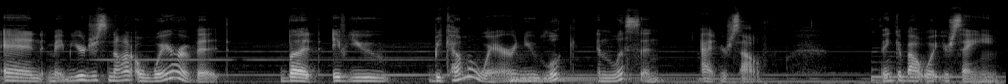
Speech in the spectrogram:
And maybe you're just not aware of it. But if you become aware and you look and listen at yourself think about what you're saying.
